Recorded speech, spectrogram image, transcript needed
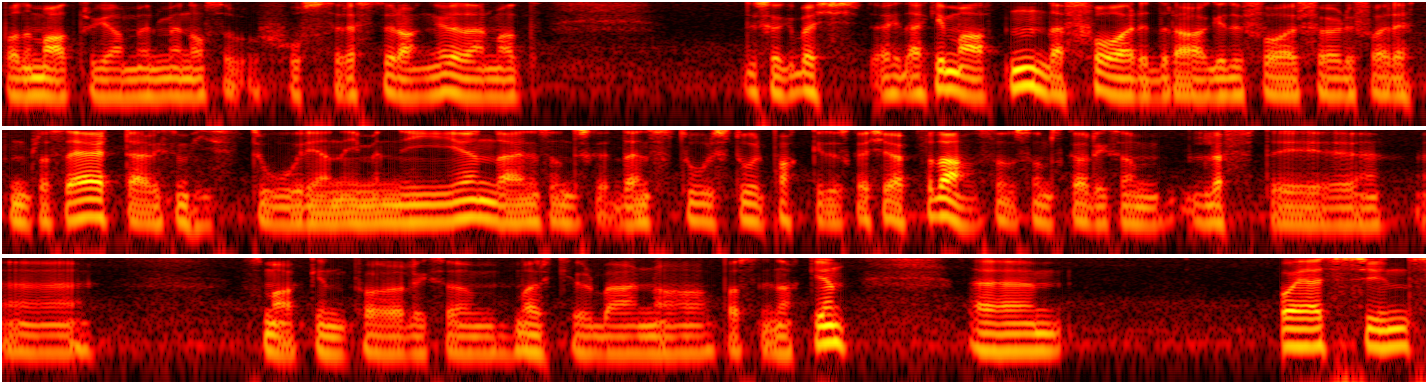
både matprogrammer, men også hos restauranter. Det der med at bare, det er ikke maten, det er foredraget du får før du får retten plassert. Det er liksom historien i menyen. Det er en, sånn, det er en stor stor pakke du skal kjøpe, da, som, som skal liksom løfte i uh, smaken på liksom markjordbæren og pastinakken. Um, og jeg syns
